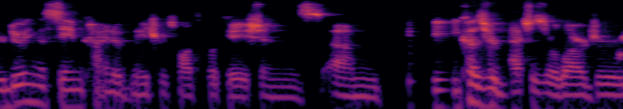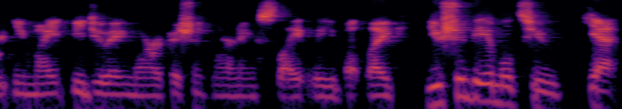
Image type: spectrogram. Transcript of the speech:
You're doing the same kind of matrix multiplications. Um, because your batches are larger, you might be doing more efficient learning slightly, but like you should be able to get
